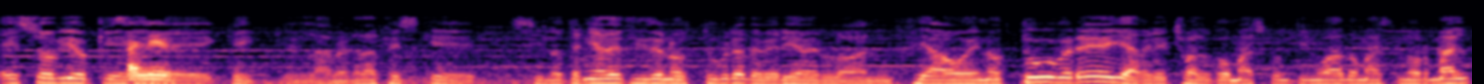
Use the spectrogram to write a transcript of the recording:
Es obvio que, la verdad es que si lo tenía decidido en octubre debería haberlo anunciado en octubre y haber hecho algo más continuado, más normal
